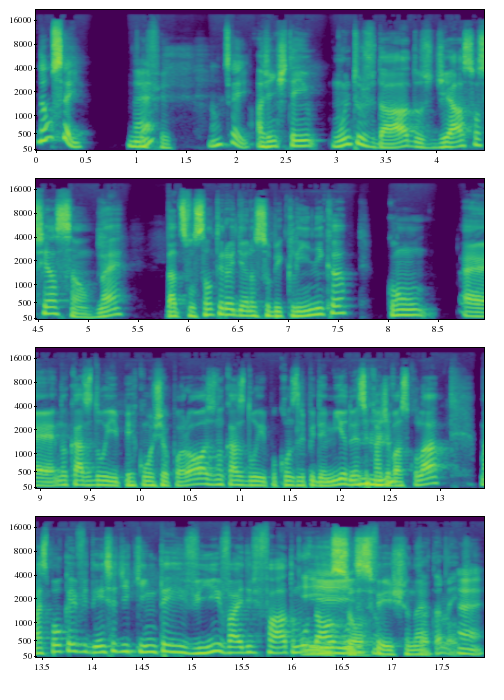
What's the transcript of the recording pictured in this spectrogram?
Não sei, né? Perfeito. Não sei. A gente tem muitos dados de associação, né? Da disfunção tiroidiana subclínica com é, no caso do hiper com osteoporose, no caso do hipo com dislipidemia, doença uhum. cardiovascular, mas pouca evidência de que intervir vai de fato mudar Isso. o desfecho, né? Exatamente. É.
